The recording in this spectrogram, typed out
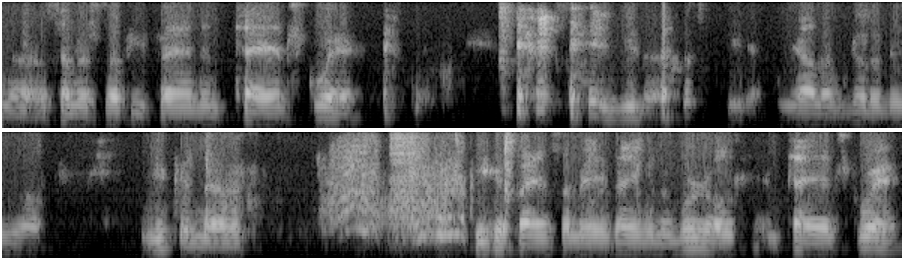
uh some of the stuff you find in Times Square. you know, y'all ever go to New York? You can uh you can find some anything in the world in Times Square.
